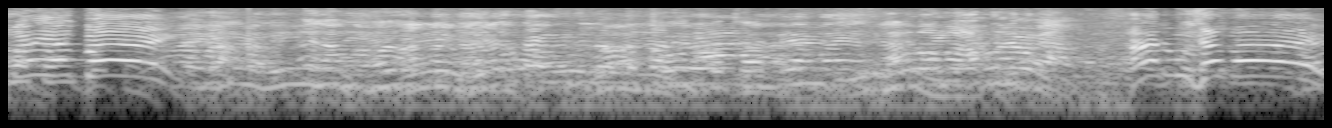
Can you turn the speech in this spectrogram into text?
બંશીધર એ થાય છે ને. હા. આપણે કેટલામાં જાય છે ભાઈ?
